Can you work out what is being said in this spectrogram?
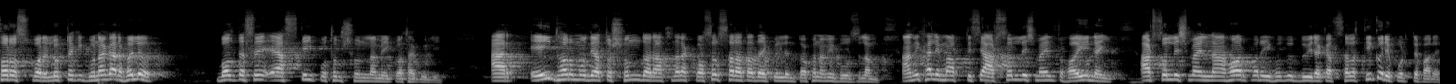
ফরজ পড়ে, লোকটা কি গুণাগার হলো বলতেছে, আজকেই প্রথম শুনলাম এই কথাগুলি। আর এই ধর্ম যে এত সুন্দর, আপনারা কসর সালাত আদায় করলেন, তখন আমি বুঝলাম। আমি খালি মাপতেছি, আটচল্লিশ মাইল তো হয়ই নাই। আটচল্লিশ মাইল না হওয়ার পরে এই হুজুর দুই রাকাত সালাত কি করে পড়তে পারে?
